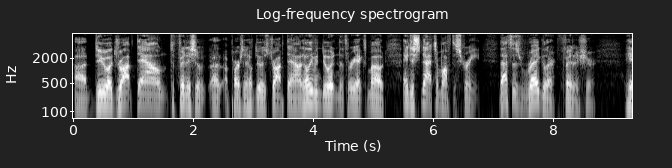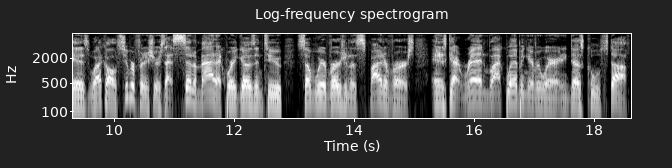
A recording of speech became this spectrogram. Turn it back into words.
uh, do a drop down to finish a, a, person. He'll do his drop down. He'll even do it in the three X mode and just snatch him off the screen. That's his regular finisher. His what I call super finisher is that cinematic where he goes into some weird version of Spider Verse and it's got red and black webbing everywhere and he does cool stuff.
